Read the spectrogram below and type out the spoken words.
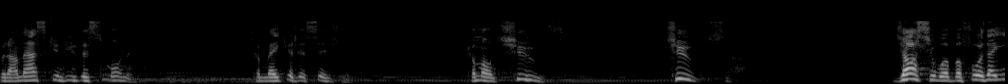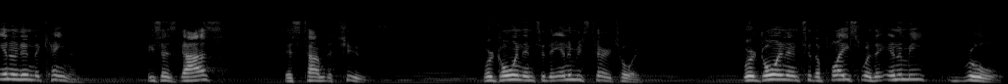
But I'm asking you this morning to make a decision. Come on, choose choose. Joshua, before they entered into Canaan, he says, Guys, it's time to choose. We're going into the enemy's territory. We're going into the place where the enemy rules.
